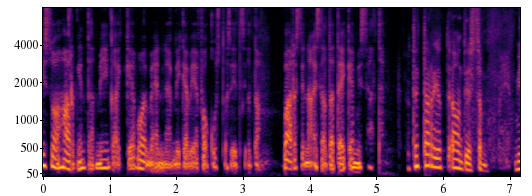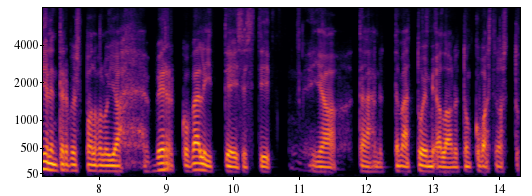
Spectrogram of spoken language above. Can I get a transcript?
isoa harkintaa, mihin kaikkea voi mennä ja mikä vie fokusta siitä siltä varsinaiselta tekemiseltä. No te tarjotte Antiassa mielenterveyspalveluja verkkovälitteisesti ja tämähän nyt, tämä toimiala nyt on kovasti nostettu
